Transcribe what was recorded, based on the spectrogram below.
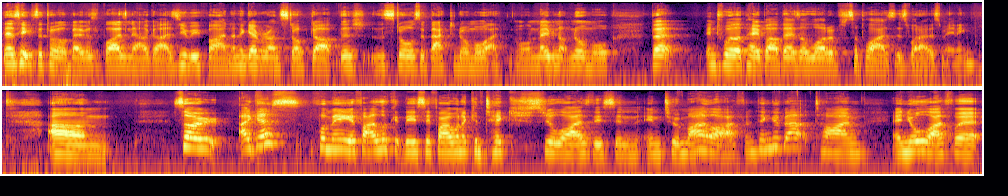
There's heaps of toilet paper supplies now, guys. You'll be fine. I think everyone's stocked up. The, the stores are back to normal. Well, maybe not normal, but in toilet paper, there's a lot of supplies, is what I was meaning. Um, so I guess for me, if I look at this, if I want to contextualize this in into my life and think about time in your life where,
